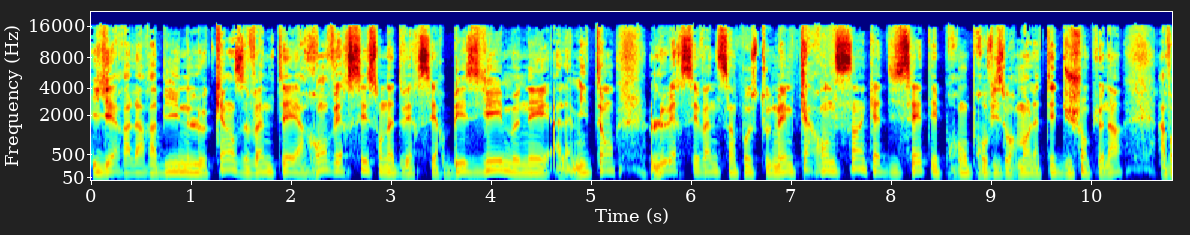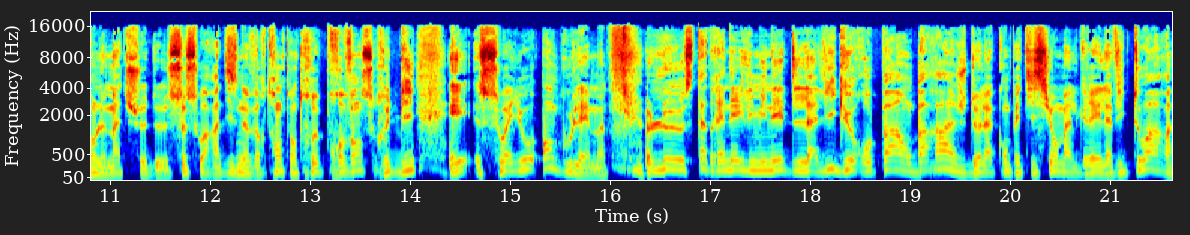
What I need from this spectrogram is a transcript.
hier à la Rabine, le 15 Vanté a renversé son adversaire Béziers, mené à la mi-temps. Le RC Van s'impose tout de même 45 à 17 et prend provisoirement la tête du championnat avant le match de ce soir à 19h30 entre Provence Rugby et Angoulême. Le Stade Rennais éliminé de la Ligue Europa en barrage de la compétition malgré la victoire.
